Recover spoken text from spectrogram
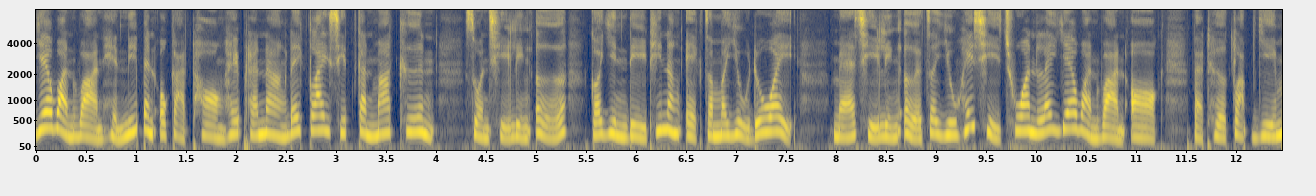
เย่หวานหวานเห็นนี่เป็นโอกาสทองให้พระนางได้ใกล้ชิดกันมากขึ้น ส่วนฉีหลิงเอ๋อก็ยินดีที่นางเอกจะมาอยู่ด้วยแม้ฉีหลิงเอ๋อจะยุให้ฉีชวนและแย่หวานหวานออก แต่เธอกลับยิ้ม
